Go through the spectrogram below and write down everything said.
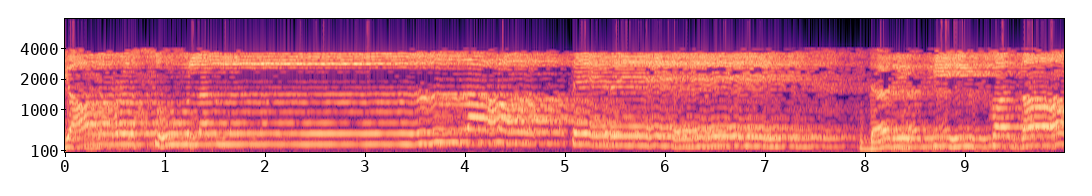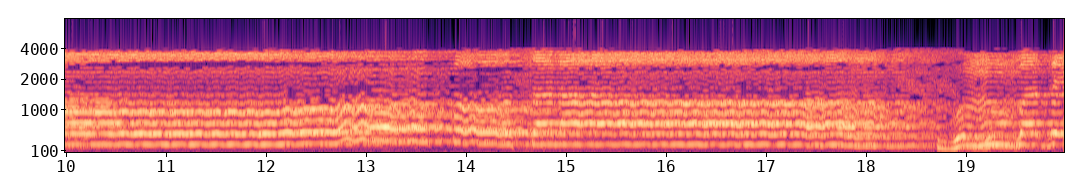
رسول اللہ تیرے در کی فضا گنبدے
